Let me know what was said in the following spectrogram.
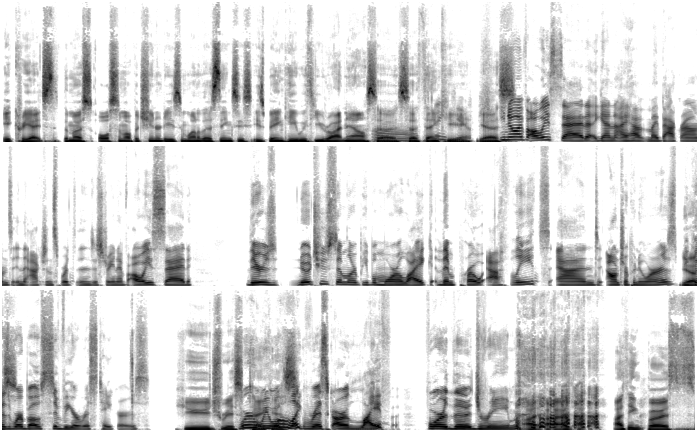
it creates the most awesome opportunities, and one of those things is, is being here with you right now. So, so thank, thank you. you. Yes, You know, I've always said, again, I have my backgrounds in the action sports industry, and I've always said there's no two similar people more alike than pro athletes and entrepreneurs because Yes. we're both severe risk takers. Huge risk Where we will like risk our life for the dream. I, I, I think both,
